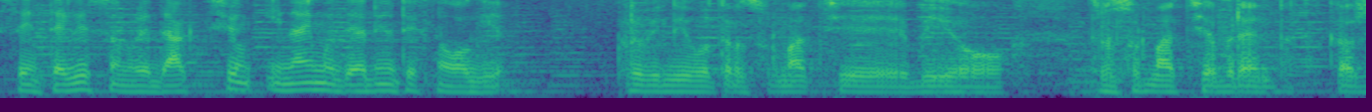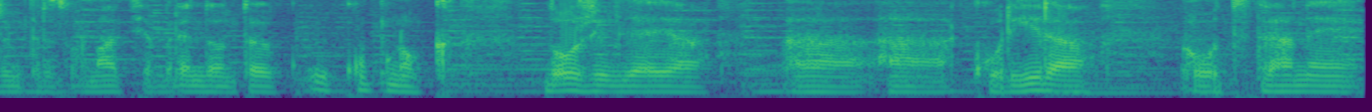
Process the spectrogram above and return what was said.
sa integrisanom redakcijom i najmodernijom tehnologijom. Prvi nivo transformacije je bio transformacija brenda. Kad kažem transformacija brenda, on to je ukupnog doživljaja kurira od strane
